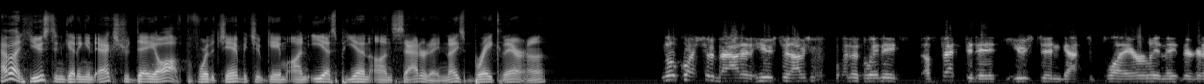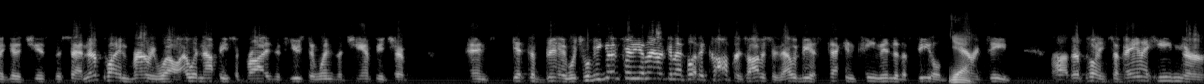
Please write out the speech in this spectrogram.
How about Houston getting an extra day off before the championship game on ESPN on Saturday? Nice break there, huh? No question about it. Houston, obviously, whether the way they affected it, Houston got to play early, and they, they're going to get a chance to set. And they're playing very well. I would not be surprised if Houston wins the championship and gets a bid, which would be good for the American Athletic Conference. Obviously, that would be a second team into the field, Yeah. guaranteed. Uh, they're playing Savannah Heedner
